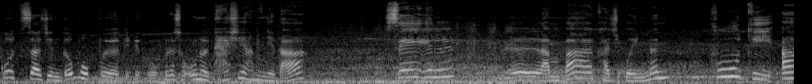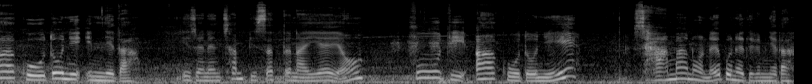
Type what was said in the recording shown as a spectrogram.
꽃 사진도 못 보여드리고 그래서 오늘 다시 합니다 세일 람바 가지고 있는 후디아 고도니입니다 예전엔 참 비쌌던 아이예요 후디아 고도니 4만원에 보내드립니다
